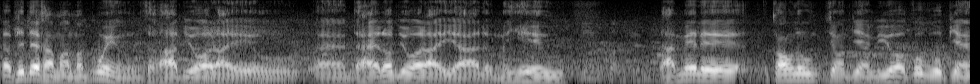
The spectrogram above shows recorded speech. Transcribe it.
အဲ့ဖြစ်တဲ့အခါမှာမပွင့်ဘူးစကားပြောရတာရေဟိုအဲ dialogue ပြောရတာကြီးကလို့မရဲဘူးဒါမဲ့လည်းအကောင်းဆုံးကျွန်တော်ပြန်ပြီးတော့ကိုယ့်ကိုယ်ပြန်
